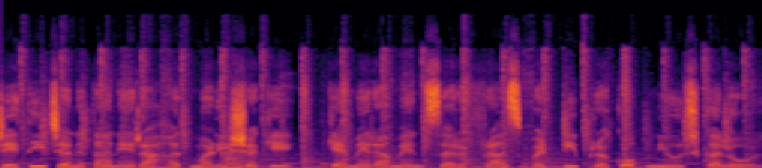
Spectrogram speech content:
જેથી જનતાને રાહત મળી શકે. Cameraman Sarfaraz Bhatti Prakop news Kalol.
